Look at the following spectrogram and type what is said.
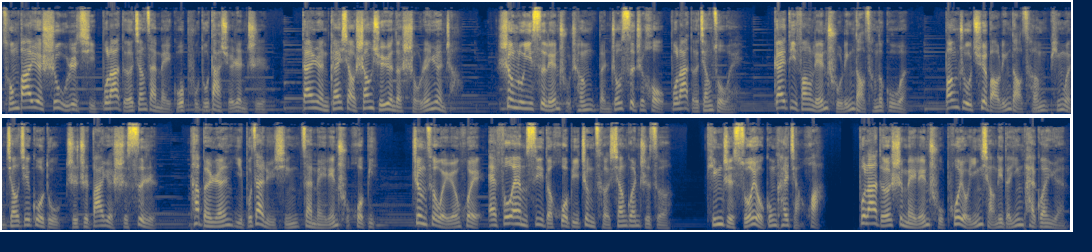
从八月十五日起，布拉德将在美国普渡大学任职，担任该校商学院的首任院长。圣路易斯联储称，本周四之后，布拉德将作为该地方联储领导层的顾问。帮助确保领导层平稳交接过渡，直至八月十四日，他本人已不再履行在美联储货币政策委员会 （FOMC） 的货币政策相关职责，停止所有公开讲话。布拉德是美联储颇有影响力的鹰派官员，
